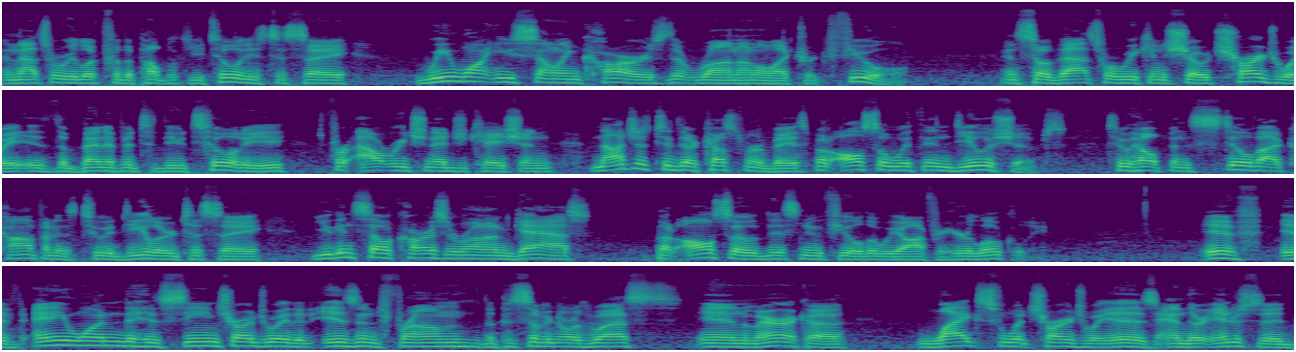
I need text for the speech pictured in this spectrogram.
And that's where we look for the public utilities to say, we want you selling cars that run on electric fuel. And so that's where we can show ChargeWay is the benefit to the utility for outreach and education, not just to their customer base, but also within dealerships to help instill that confidence to a dealer to say, you can sell cars that run on gas, but also this new fuel that we offer here locally. If, if anyone that has seen ChargeWay that isn't from the Pacific Northwest in America likes what ChargeWay is and they're interested,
